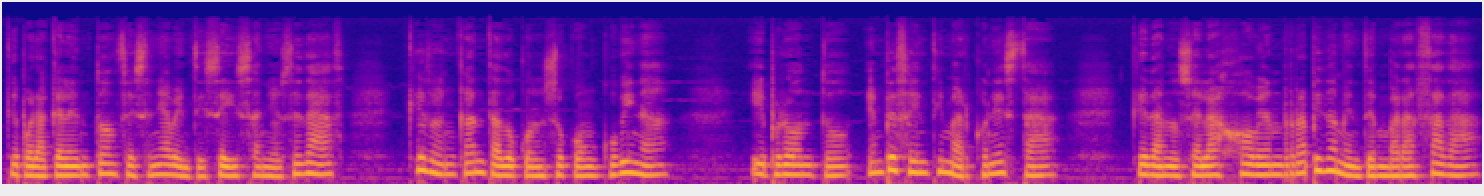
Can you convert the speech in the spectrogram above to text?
que por aquel entonces tenía 26 años de edad, quedó encantado con su concubina y pronto empezó a intimar con ésta, quedándose la joven rápidamente embarazada.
